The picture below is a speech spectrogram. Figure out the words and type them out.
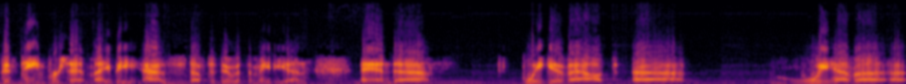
15% maybe has stuff to do with the media. And, and uh, we give out, uh, we have a, a,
